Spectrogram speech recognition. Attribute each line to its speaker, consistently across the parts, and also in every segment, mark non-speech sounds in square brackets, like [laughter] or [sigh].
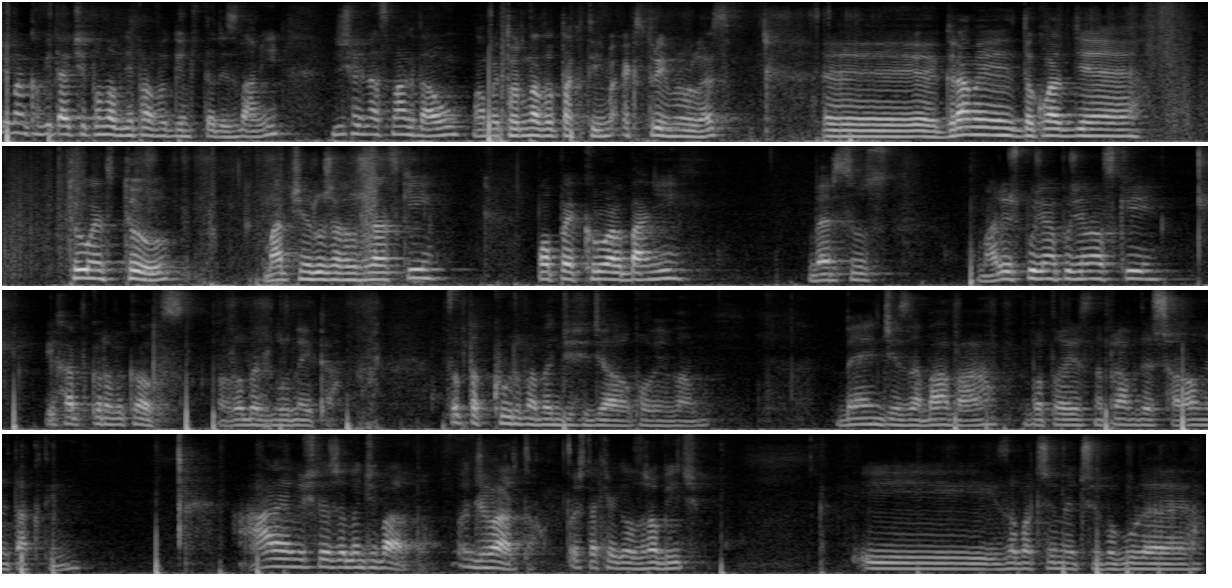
Speaker 1: Siemanko, witajcie ponownie, Paweł Game 4 z Wami. Dzisiaj na SmackDown mamy Tornado Tag Team Extreme Rules. Yy, gramy dokładnie 2 and 2. Marcin Róża Różacki, Popek Król Albanii versus Mariusz Pudzian Pudzianowski i hardkorowy Cox, Robert Burnejka. Co to kurwa będzie się działo, powiem Wam. Będzie zabawa, bo to jest naprawdę szalony tag team. Ale myślę, że będzie warto. Będzie warto coś takiego zrobić i zobaczymy, czy w ogóle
